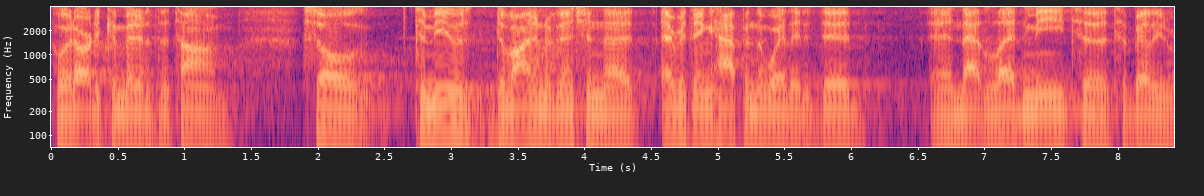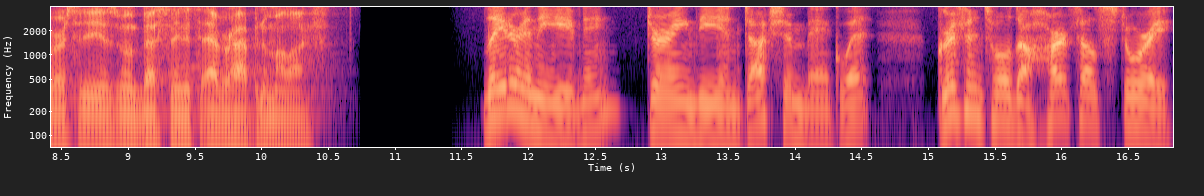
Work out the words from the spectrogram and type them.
who had already committed at the time. So to me, it was divine intervention that everything happened the way that it did, and that led me to, to Baylor University. It was one of the best things that's ever happened in my life. Later in the evening, during the induction banquet, Griffin told a heartfelt story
